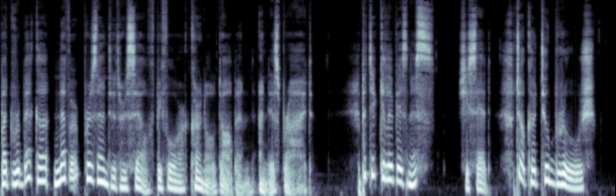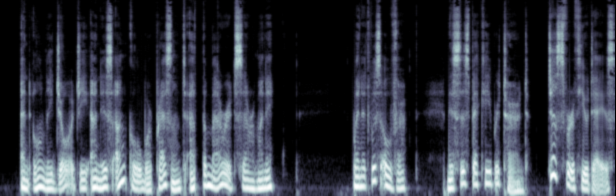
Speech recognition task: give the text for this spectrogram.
but Rebecca never presented herself before Colonel Dobbin and his bride. Particular business, she said, took her to Bruges and only Georgy and his uncle were present at the marriage ceremony. When it was over, Mrs. Becky returned, just for a few days,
